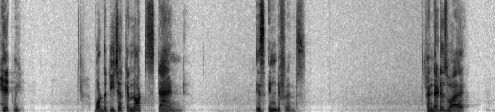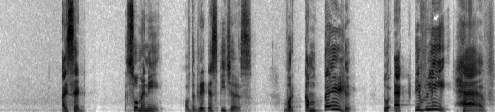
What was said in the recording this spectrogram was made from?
Hate me. What the teacher cannot stand is indifference. And that is why I said so many of the greatest teachers were compelled to actively have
